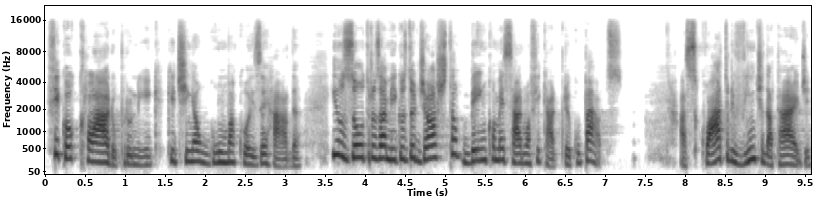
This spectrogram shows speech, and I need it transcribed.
ficou claro para o Nick que tinha alguma coisa errada, e os outros amigos do Josh também começaram a ficar preocupados. Às quatro e vinte da tarde,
